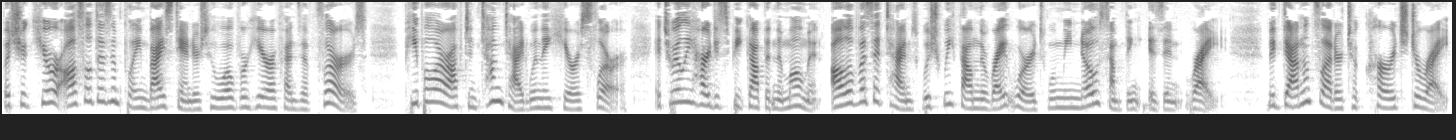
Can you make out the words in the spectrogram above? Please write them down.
But Shukur also doesn't blame bystanders who overhear offensive slurs. People are often tongue tied when they hear a slur. It's really hard to speak up in the moment. All of us at times wish we found the right words when we know something isn't right. McDonald's letter took courage to write.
